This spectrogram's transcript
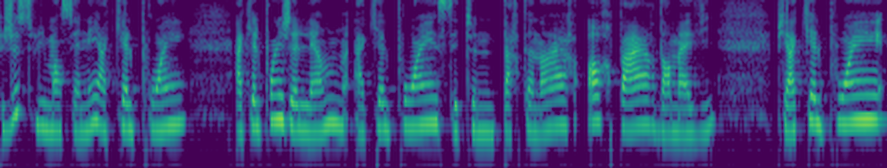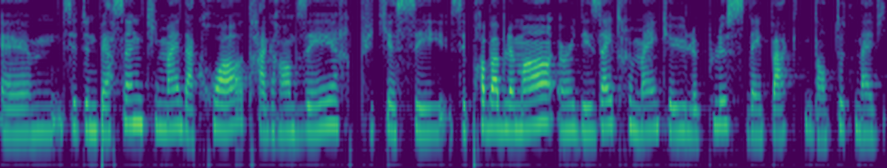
juste lui mentionner à quel point à quel point je l'aime, à quel point c'est une partenaire hors pair dans ma vie, puis à quel point euh, c'est une personne qui m'aide à croître, à grandir, puis que c'est c'est probablement un des êtres humains qui a eu le plus d'impact dans toute ma vie.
